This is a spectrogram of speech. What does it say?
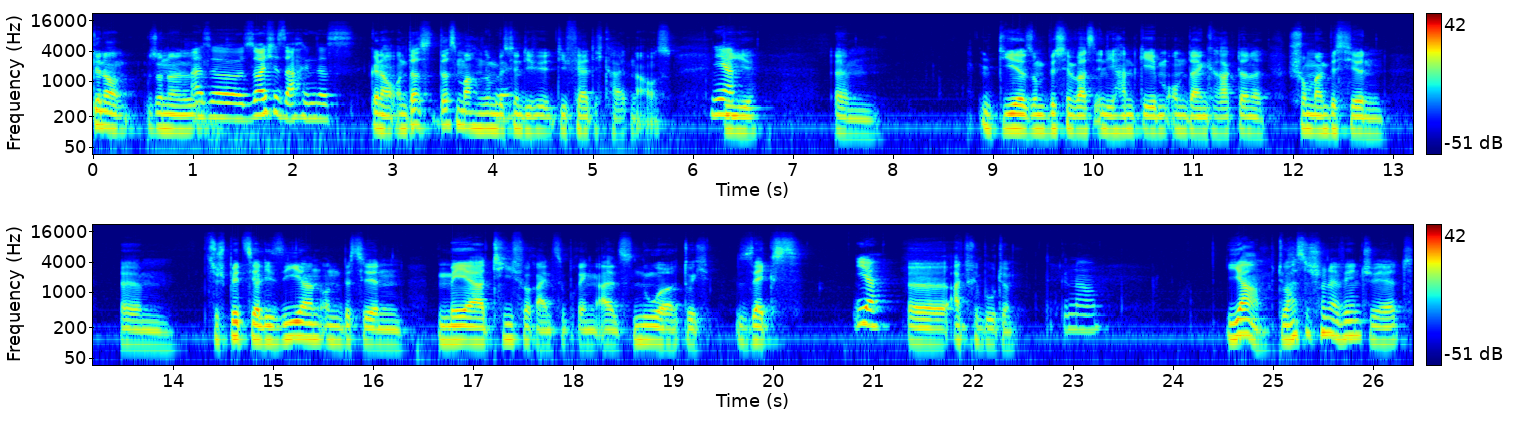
Genau, so eine. Also solche Sachen, das. Genau, und das, das machen so ein cool. bisschen die, die Fertigkeiten aus. Ja. Die ähm, dir so ein bisschen was in die Hand geben, um deinen Charakter schon mal ein bisschen ähm, zu spezialisieren und ein bisschen mehr Tiefe reinzubringen als nur durch sechs ja. äh, Attribute. Genau. Ja, du hast es schon erwähnt, Juliette.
